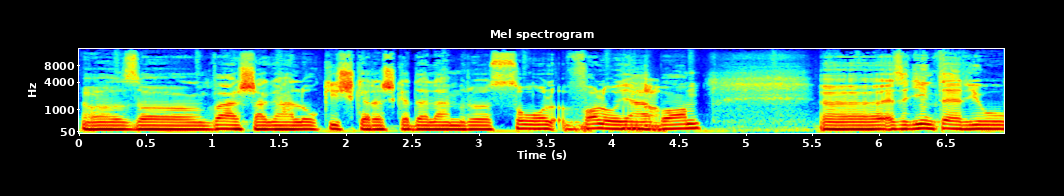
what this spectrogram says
az a válságálló kiskereskedelemről szól. Valójában ö, ez egy interjú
